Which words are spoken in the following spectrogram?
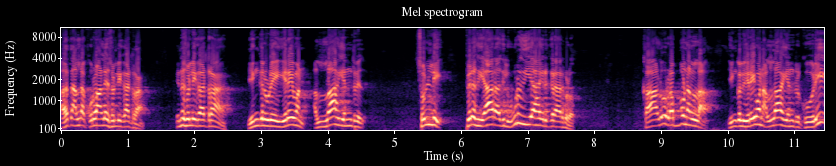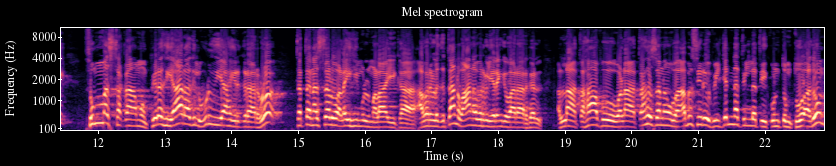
அதுதான் அல்லாஹ் குரான்லேயே சொல்லி காட்டுறான். என்ன சொல்லி காட்டுறான்? எங்களுடைய இறைவன் அல்லாஹ் என்று சொல்லி பிறகு யார் அதில் உறுதியாக இருக்கிறார்களோ? காலு ரப்புன் அல்லாஹ். எங்கள் இறைவன் அல்லாஹ் என்று கூறி சும்மஸ்தகாமும் பிறகு யார் அதில் உறுதியாக இருக்கிறார்களோ? தத்த நசலு அலைஹிமுல் மலாயிகா. அவர்களுக்கு தான் வானவர்கள் இறங்கி வரார்கள். அல்லாஹ் தஹாபு வலா தஹசனு வ அப்சிரு ஃபில் குன்தும் தூ அதுவும்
